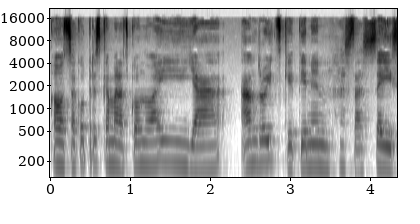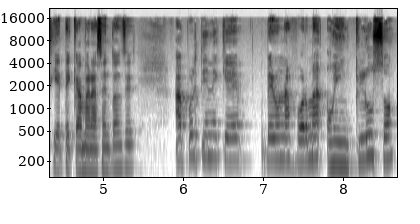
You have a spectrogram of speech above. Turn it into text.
cuando sacó tres cámaras, cuando hay ya Androids que tienen hasta seis, siete cámaras. Entonces, Apple tiene que ver una forma o incluso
